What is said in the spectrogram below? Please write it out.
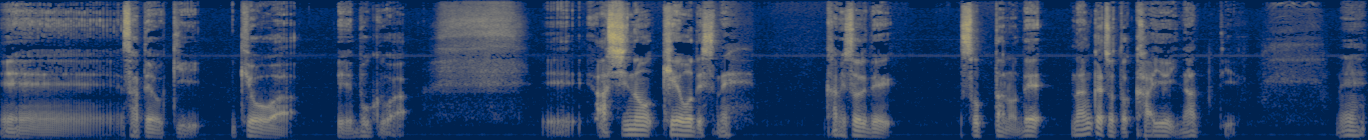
えー、さておき、今日は、えー、僕は、えー、足の毛をですね、カミソリで剃ったので、なんかちょっとかゆいなっていう。ね、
